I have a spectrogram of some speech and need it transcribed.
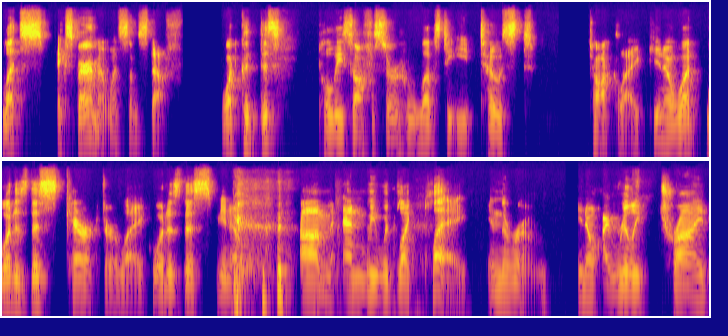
let's experiment with some stuff. What could this police officer who loves to eat toast talk like? You know what what is this character like? What is this you know um and we would like play in the room you know, I really tried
